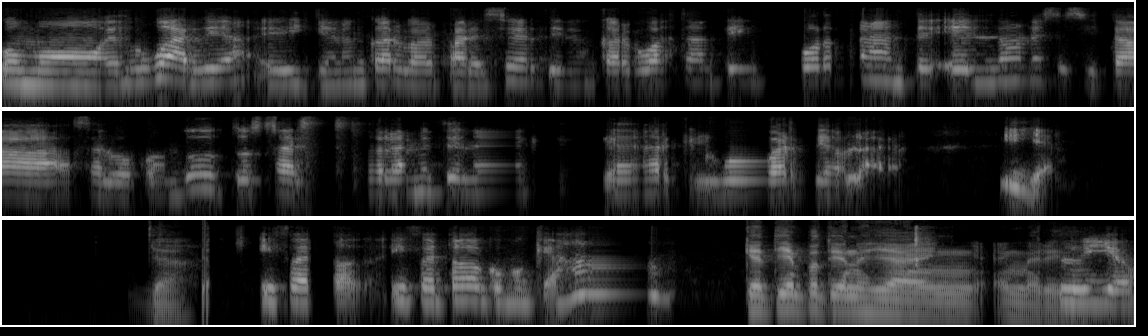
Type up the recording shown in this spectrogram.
como es guardia eh, y tiene un cargo, al parecer, tiene un cargo bastante importante, él no necesita salvoconducto, o sea, solamente tiene que dejar que el guardia hablara. Y ya. Ya. Y fue todo, y fue todo como que, ajá. ¿Qué tiempo tienes ya en, en Mérida? Fluyó.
